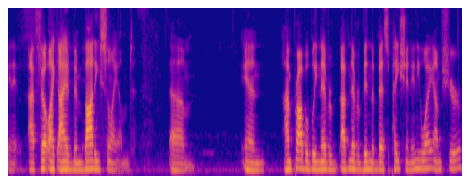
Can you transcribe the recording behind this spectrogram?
And it, I felt like I had been body slammed. Um, and I'm probably never, I've never been the best patient anyway, I'm sure.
